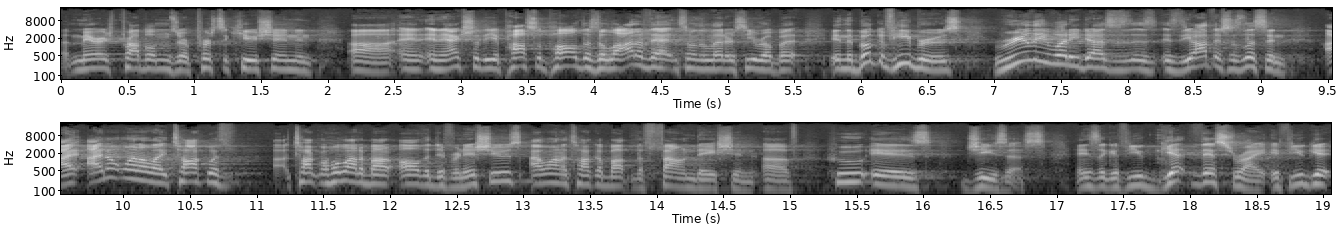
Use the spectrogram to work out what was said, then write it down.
uh, marriage problems or persecution. And, uh, and, and, actually, the Apostle Paul does a lot of that in some of the letters he wrote. But in the book of Hebrews, really what he does is, is, is the author says, listen, I, I don't want to like talk with uh, talk a whole lot about all the different issues. I want to talk about the foundation of who is Jesus. And he's like, if you get this right, if you get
